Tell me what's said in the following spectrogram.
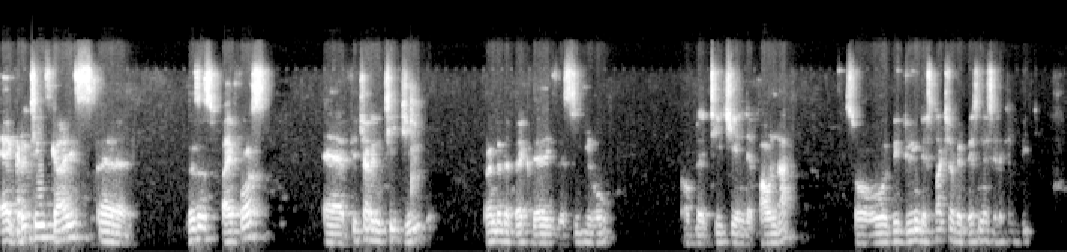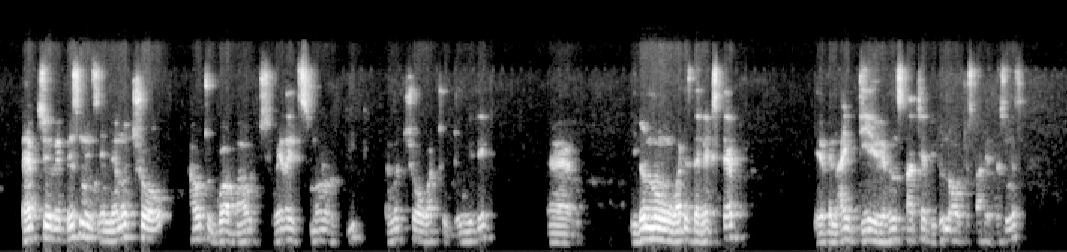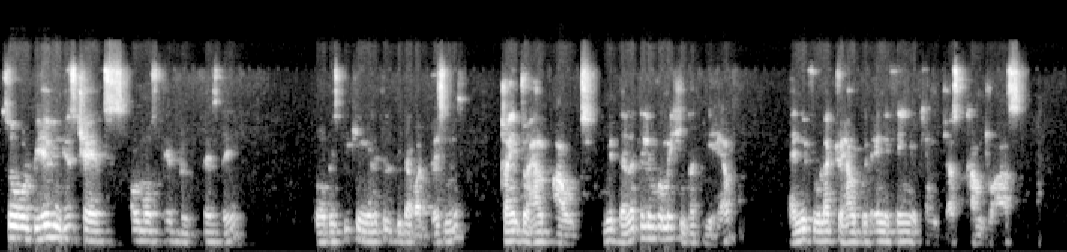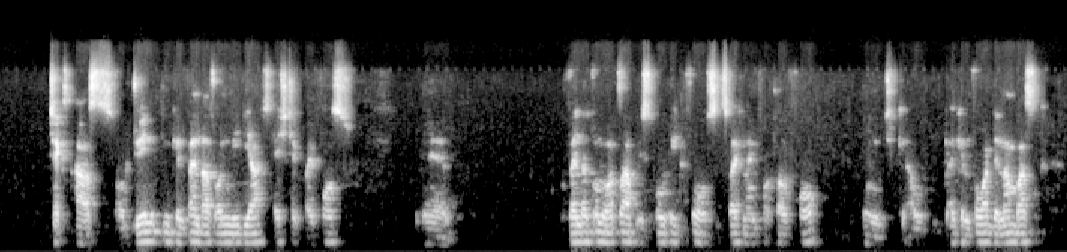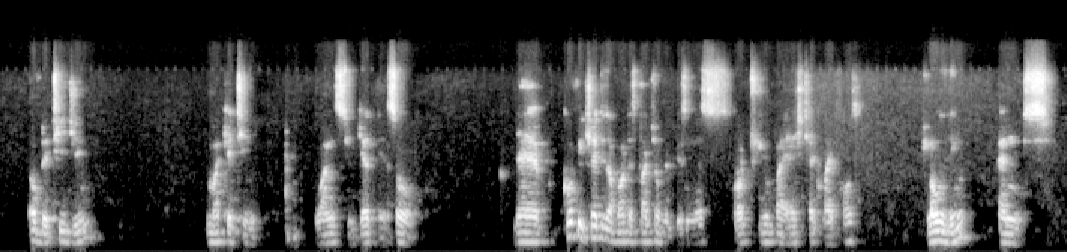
Uh, greetings, guys. Uh, this is Byforce, uh, featuring TG. At the back there is the CEO of the TG and the founder. So we'll be doing the structure of a business a little bit. Perhaps you have a business and you're not sure how to go about, whether it's small or big. I'm not sure what to do with it. Um, you don't know what is the next step. You have an idea, you haven't started, you don't know how to start a business. So we'll be having these chats almost every Thursday. We'll be speaking a little bit about business, trying to help out with the little information that we have. And if you would like to help with anything, you can just come to us, text us, or do anything. You can find us on media, hashtag by force. Uh, find us on WhatsApp is 084 And I can forward the numbers of the TG marketing once you get there. So the coffee chat is about the structure of the business brought to you by hashtag Byforce Clothing and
